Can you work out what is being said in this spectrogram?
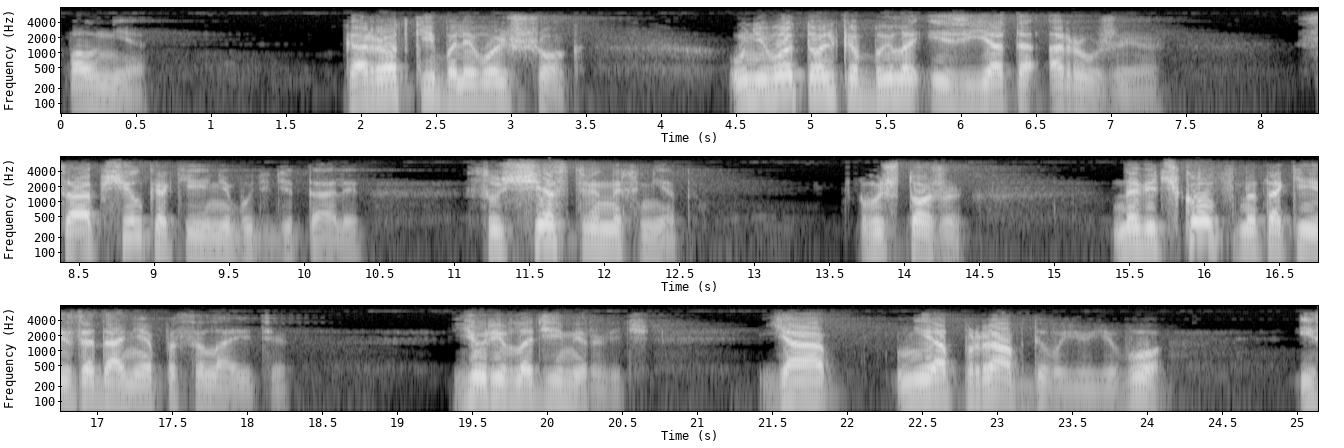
Вполне. Короткий болевой шок. У него только было изъято оружие. Сообщил какие-нибудь детали? Существенных нет. Вы что же, новичков на такие задания посылаете? Юрий Владимирович, я не оправдываю его и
